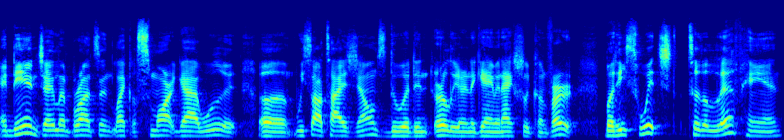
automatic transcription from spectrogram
and then Jalen Brunson, like a smart guy would, uh, we saw Tyus Jones do it in, earlier in the game and actually convert, but he switched to the left hand.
